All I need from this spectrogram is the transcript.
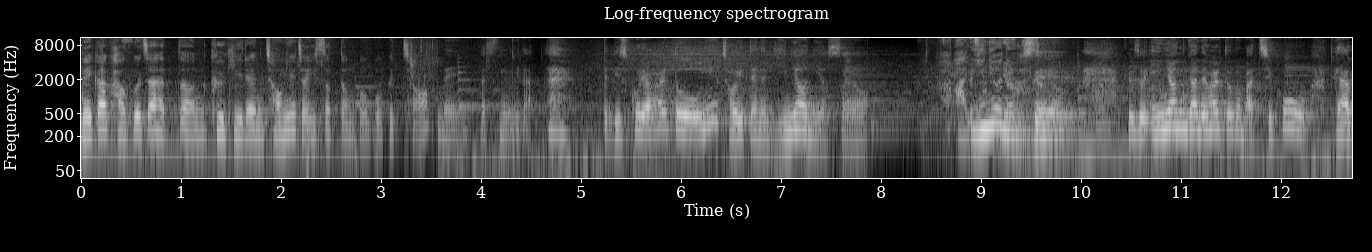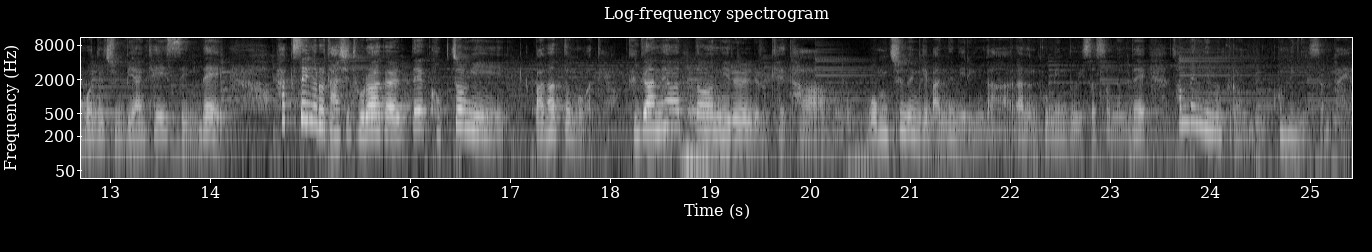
내가 가고자 했던 그 길은 정해져 있었던 거고 그쵸? 네, 맞습니다. 미스 코리아 활동이 저희 때는 2년이었어요. 아 2년이었어요? 네. 그래서 2년간의 활동을 마치고 대학원을 준비한 케이스인데 학생으로 다시 돌아갈 때 걱정이 많았던 것 같아요. 그간 해왔던 일을 이렇게 다 멈추는 게 맞는 일인가라는 고민도 있었었는데 선배님은 그런 고민이 있었나요?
